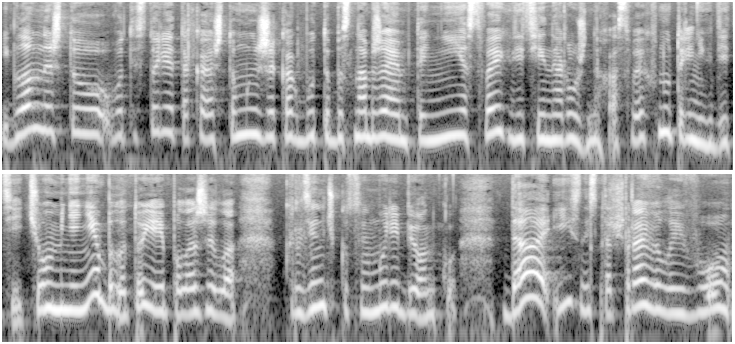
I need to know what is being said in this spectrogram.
И главное, что вот история такая, что мы же как будто бы снабжаем-то не своих детей наружных, а своих внутренних детей. Чего у меня не было, то я и положила в корзиночку своему ребенку, да, и, значит, отправила его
